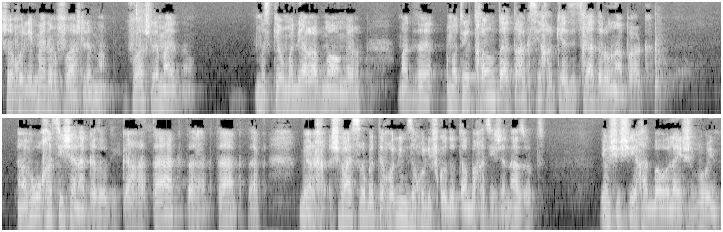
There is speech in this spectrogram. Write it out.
שלחו לי מייל רפואה שלמה. רפואה שלמה, מזכיר לי הרב, מה אומר? אמרתי לו, התחלנו את האטרקציה, חכה, זה תחילת הלונה פארק. הם עברו חצי שנה כזאת, ככה, טק, טק, טק, טק. בערך 17 בתי חולים זכו לפקוד אותם בחצי שנה הזאת. יום שישי אחד באו אליי שבורים.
